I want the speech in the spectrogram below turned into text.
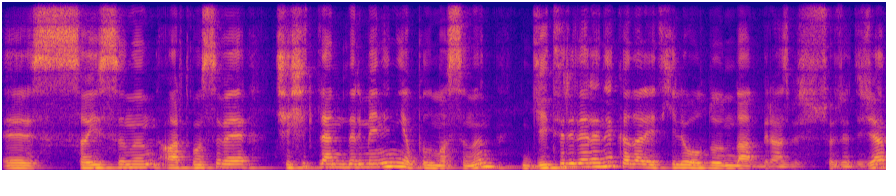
e, sayısının artması ve çeşitlendirmenin yapılmasının getirilere ne kadar etkili olduğundan biraz bir söz edeceğim.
